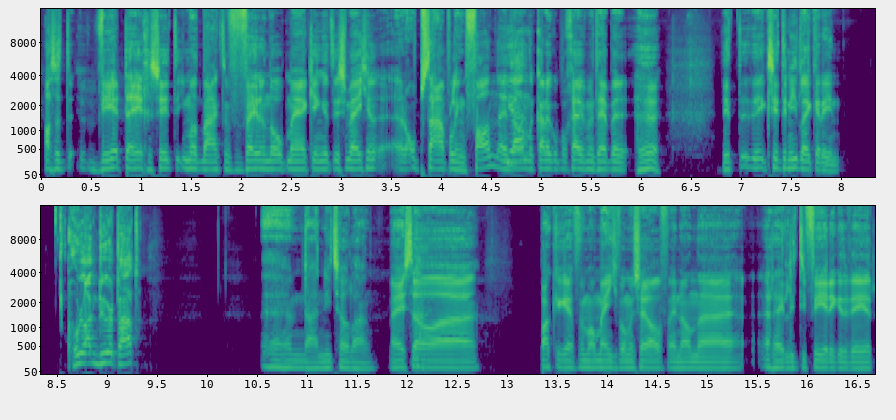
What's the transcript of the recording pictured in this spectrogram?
als het weer tegen zit. Iemand maakt een vervelende opmerking. Het is een beetje een opstapeling van. En Ja. dan kan ik op een gegeven moment hebben... Huh, dit, ik zit er niet lekker in. Hoe lang duurt dat? Ehm, nou, niet zo lang. Meestal eh, pak ik even een momentje voor mezelf en dan eh, relativeer ik het weer.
